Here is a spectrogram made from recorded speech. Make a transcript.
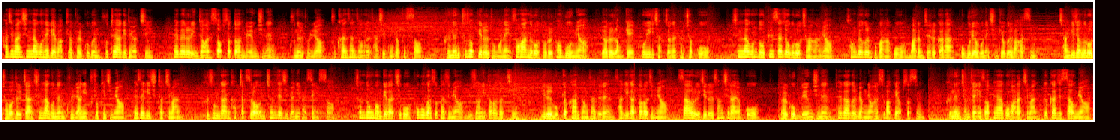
하지만 신라군에게 막혀 결국은 후퇴하게 되었지. 패배를 인정할 수 없었던 뇌응신은 군을 돌려 북한 산성을 다시 공격했어. 그는 투석기를 동원해 성 안으로 돌을 퍼부으며 열흘 넘게 포위 작전을 펼쳤고 신라군도 필사적으로 저항하며 성벽을 보강하고 마름새를 깔아 고구려군의 진격을 막았음. 장기전으로 접어들자 신라군은 군량이 부족해지며 회색이 짙었지만 그 순간 갑작스러운 천재지변이 발생했어. 천둥 번개가 치고 폭우가 쏟아지며 유성이 떨어졌지. 이를 목격한 병사들은 사기가 떨어지며 싸울 의지를 상실하였고 결국 뇌응신은 퇴각을 명령할 수밖에 없었음. 그는 전쟁에서 패하고 말았지만 끝까지 싸우며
